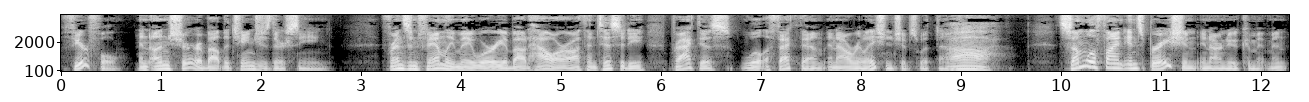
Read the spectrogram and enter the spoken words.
fearful and unsure about the changes they're seeing. Friends and family may worry about how our authenticity practice will affect them and our relationships with them. Ah, Some will find inspiration in our new commitment.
